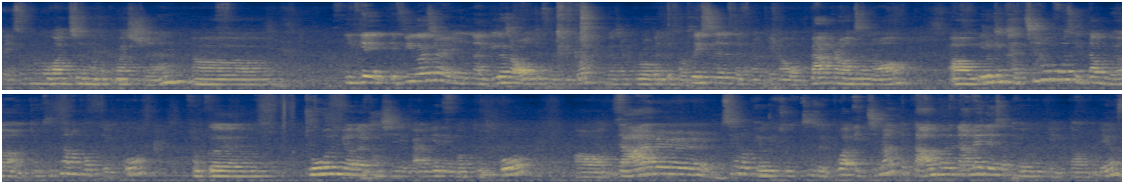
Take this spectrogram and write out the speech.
Okay, so we'll move on to another question. Uh, 이게, if you guys are in, like, you guys are all different people. You guys are grew up in different places, different, you know, backgrounds and all. Um, 이렇게 같이 한 곳에 있다 보면 좀 불편한 것도 있고, 조금 좋은 면을 다시 알게 된 것도 있고, 어, 나를 새로 배울 수도 있고, 있지만 또 남을, 남에 대해서 배우는 게 있단 말이에요.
